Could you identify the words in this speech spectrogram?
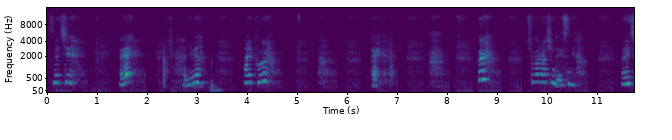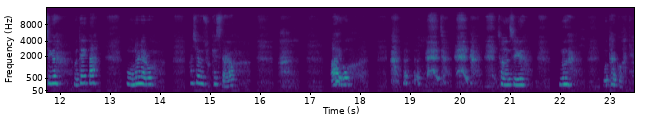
스네치 100 아니면 하이풀 100끌 추가로 하시면 되겠습니다. 만약 지금 못하겠다 오늘 내로 하셔도 좋겠어요. 아이고 저는 지금 은 못할 것 같아요.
